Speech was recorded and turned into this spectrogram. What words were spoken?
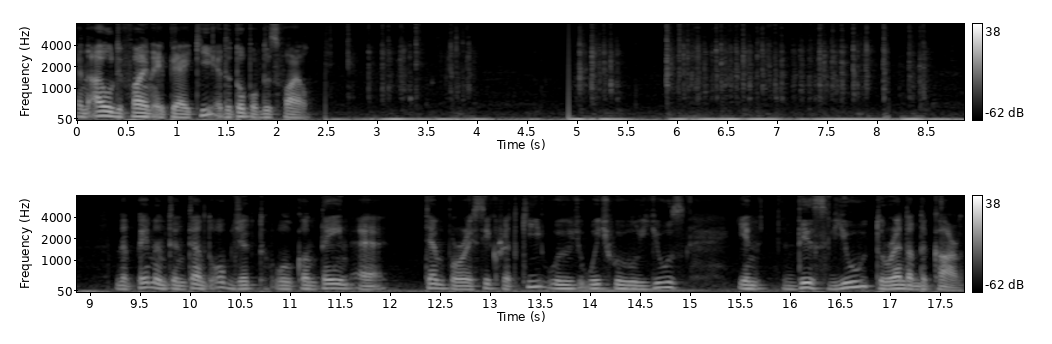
And I will define API key at the top of this file. The payment intent object will contain a temporary secret key which we will use in this view to render the card.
